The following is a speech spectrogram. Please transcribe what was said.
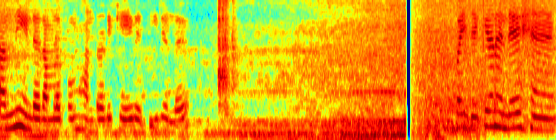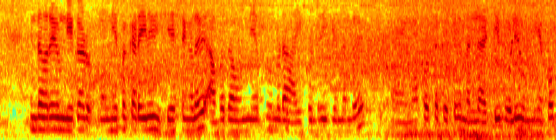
നന്ദിയുണ്ട്. നമ്മളിപ്പം ഹൺഡ്രഡ് കെയിൽ എത്തിയിട്ടുണ്ട്. അപ്പോൾ ഇതൊക്കെയാണ് എന്റെ എന്താ പറയുക ഉണ്ണിയക്കട ഉണ്ണിയപ്പക്കടയിലെ വിശേഷങ്ങൾ അപ്പോൾ ഉണ്ണിയപ്പം ഇവിടെ ആയിക്കൊണ്ടിരിക്കുന്നുണ്ട്. തേങ്ങാക്കൊത്തൊക്കെ ഇട്ട് നല്ല അടിപൊളി ഉണ്ണിയപ്പം.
